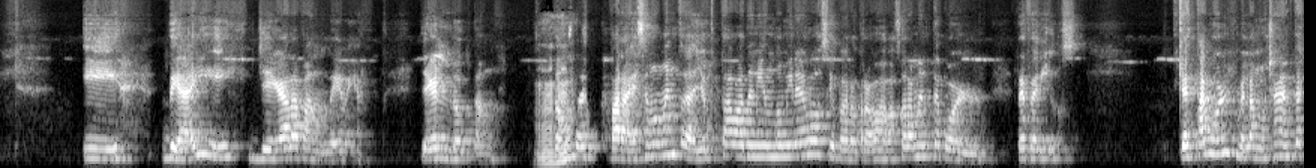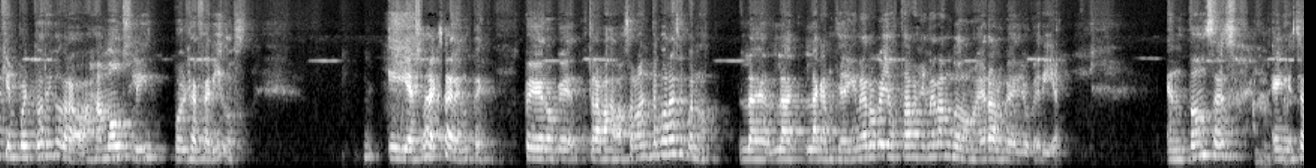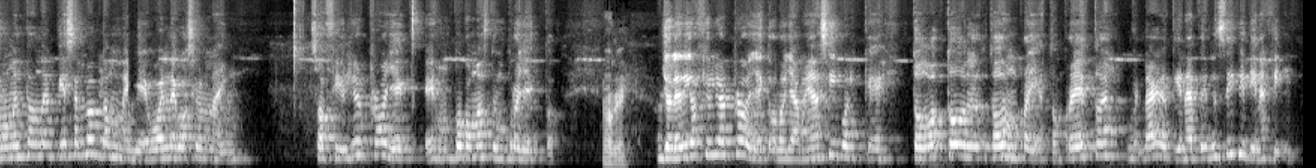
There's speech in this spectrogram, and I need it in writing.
Y de ahí llega la pandemia, llega el lockdown. Entonces, para ese momento ya yo estaba teniendo mi negocio, pero trabajaba solamente por referidos. Que está cool, ¿verdad? Mucha gente aquí en Puerto Rico trabaja mostly por referidos. Y eso es excelente. Pero que trabajaba solamente por eso, pues no, la, la, la cantidad de dinero que yo estaba generando no era lo que yo quería. Entonces, en ese momento donde empieza el lockdown, me llevo el negocio online. So, Future Project es un poco más de un proyecto. Okay yo le digo Affiliate Project o lo llamé así porque todo, todo, todo es un proyecto. Un proyecto es, ¿verdad? Que tiene principio y tiene fin.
